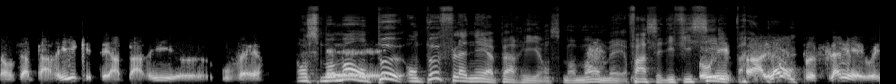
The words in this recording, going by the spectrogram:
dans un Paris qui était un Paris euh, ouvert. En ce moment, on Euh, peut, on peut flâner à Paris en ce moment, mais enfin, c'est difficile. Oui, ah, là on peut flâner, oui.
